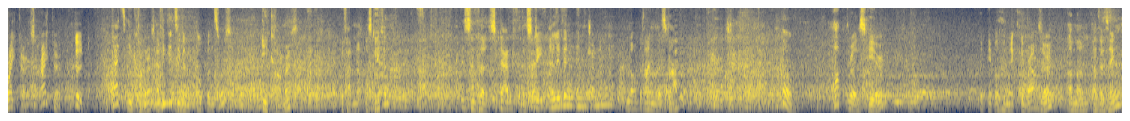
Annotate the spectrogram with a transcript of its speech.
Writer, Spryker, good. That's e-commerce. I think it's even open source e-commerce, if I'm not mistaken. This is the stand for the state I live in in Germany, Nordrhein-Westfalen. Oh, Opera's here. The people who make the browser, among other things.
